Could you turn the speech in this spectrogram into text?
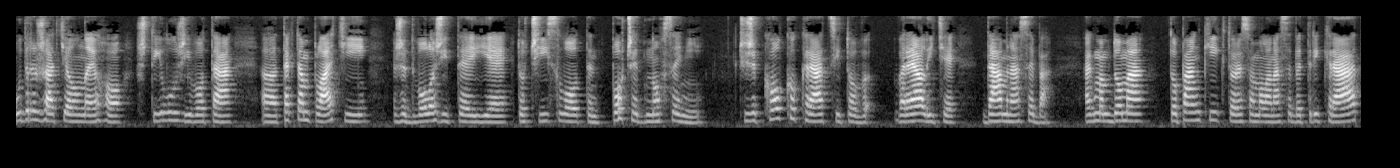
udržateľného štýlu života, tak tam platí, že dôležité je to číslo, ten počet nosení. Čiže koľkokrát si to v, v realite dám na seba. Ak mám doma topánky, ktoré som mala na sebe trikrát,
